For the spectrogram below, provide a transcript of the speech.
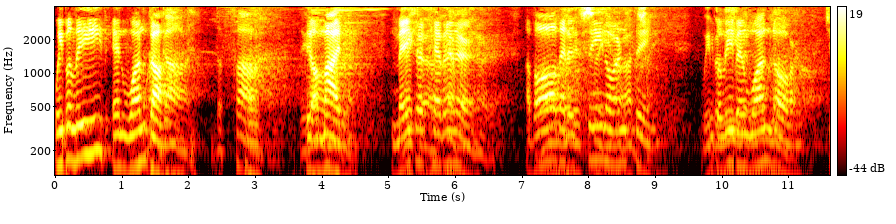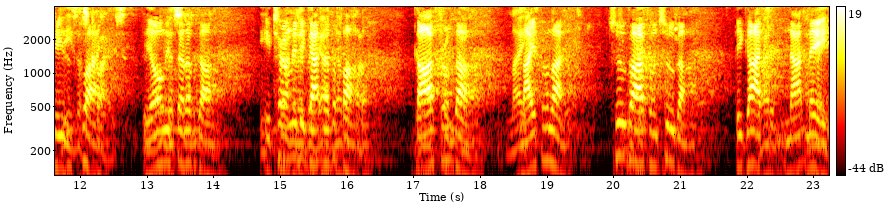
We believe in one God, God, the Father, the Almighty, maker of heaven and earth, of all that is seen or unseen. We believe in one Lord, Jesus Christ, the only Son of God, eternally begotten of the Father, God from God, light. From light, true God from true God, begotten, not made,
